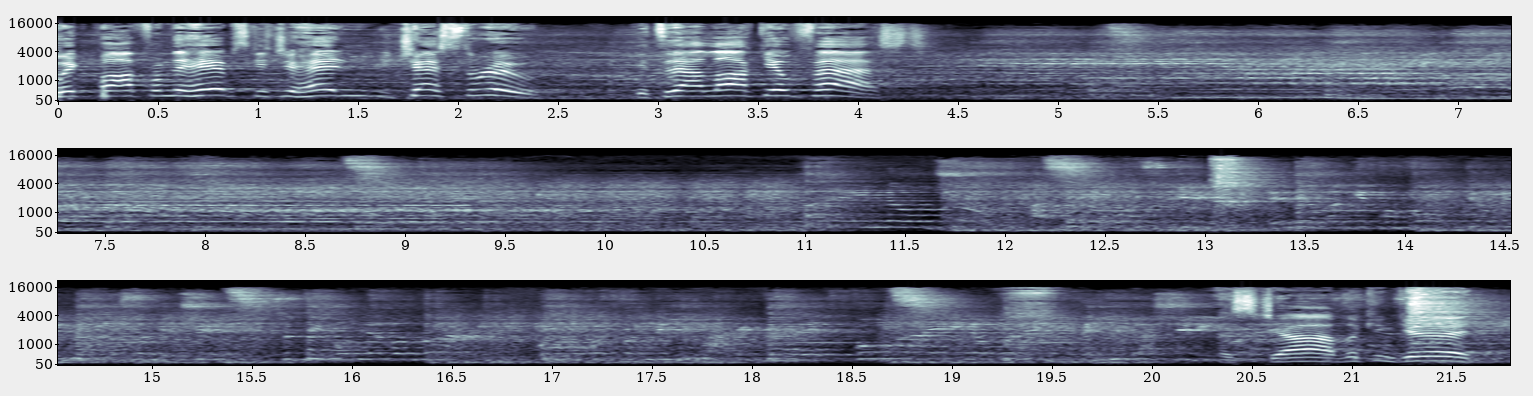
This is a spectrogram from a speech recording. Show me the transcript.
Quick pop from the hips. Get your head and your chest through. Get to that lockout fast. Nice job. Looking good.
